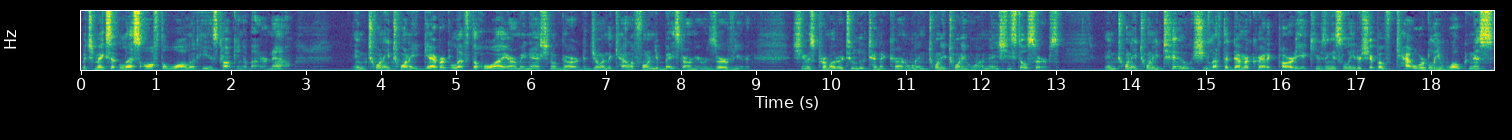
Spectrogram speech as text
which makes it less off the wall that he is talking about her now. In 2020, Gabbard left the Hawaii Army National Guard to join the California based Army Reserve Unit. She was promoted to lieutenant colonel in 2021 and she still serves. In 2022, she left the Democratic Party, accusing its leadership of cowardly wokeness,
